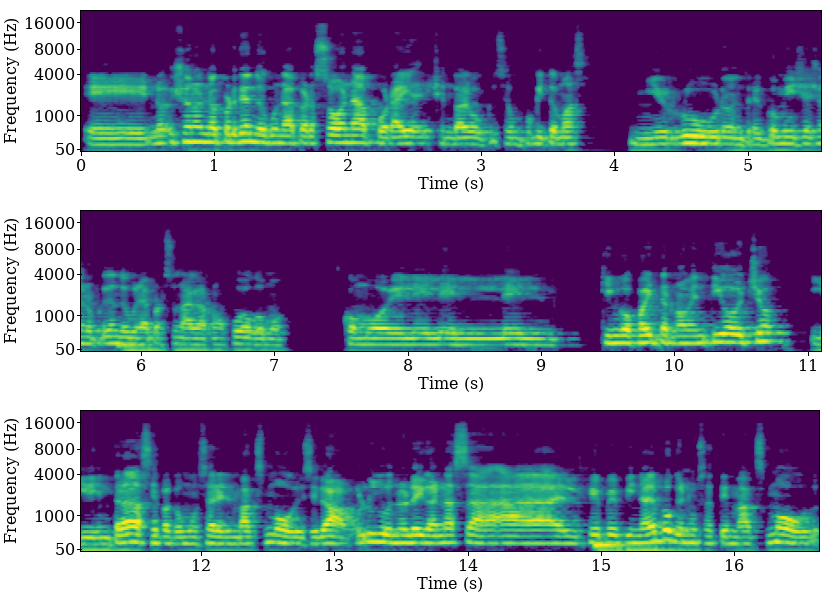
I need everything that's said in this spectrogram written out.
Eh, no- yo no, no pretendo que una persona, por ahí yendo a algo que sea un poquito más mi rubro, entre comillas, yo no pretendo que una persona agarre un juego como, como el King of Fighter 98 y de entrada sepa cómo usar el Max Mode. Y decir, ah, boludo, no le ganás al jefe final porque no usaste Max Mode.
